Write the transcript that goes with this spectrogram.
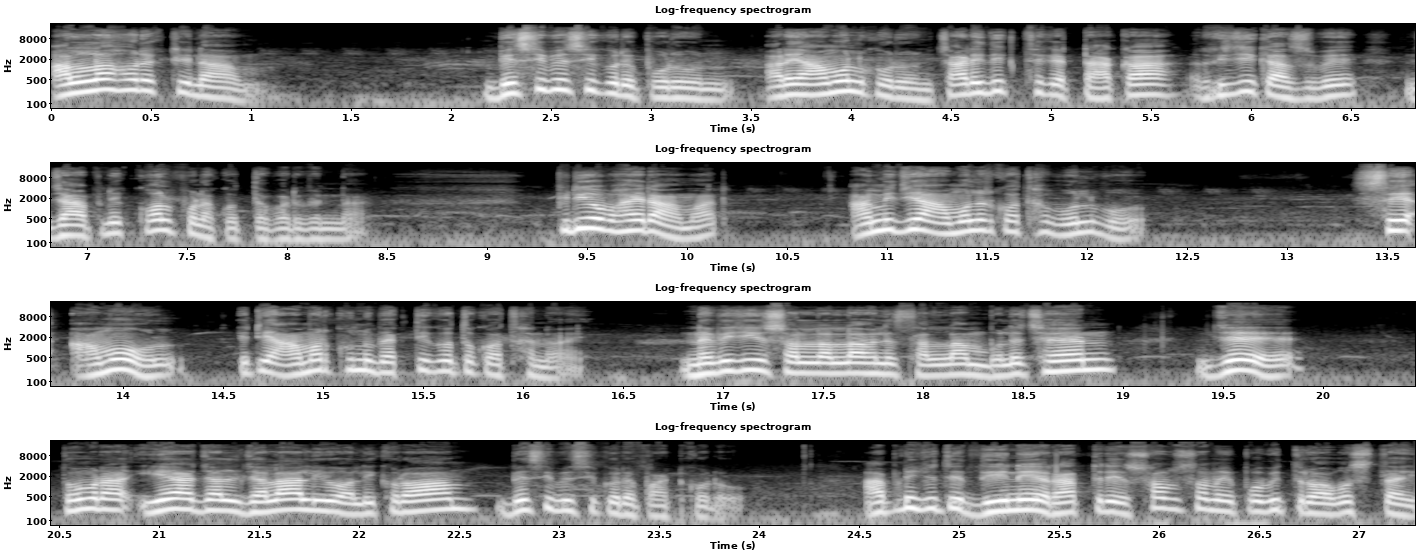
আল্লাহর একটি নাম। বেশি বেশি করে পড়ুন, আর এই আমল করুন। চারিদিক থেকে টাকা, রিজিক আসবে যা আপনি কল্পনা করতে পারবেন না। প্রিয় ভাইরা আমার, আমি যে আমলের কথা বলব, সে আমল এটি আমার কোনো ব্যক্তিগত কথা নয়। নবীজি সাল্লাহ সাল্লাম বলেছেন যে, তোমরা ইয়া জাল জালালি ও আলিকরাম বেশি বেশি করে পাঠ করো। আপনি যদি দিনে, রাত্রে, সবসময় পবিত্র অবস্থায়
